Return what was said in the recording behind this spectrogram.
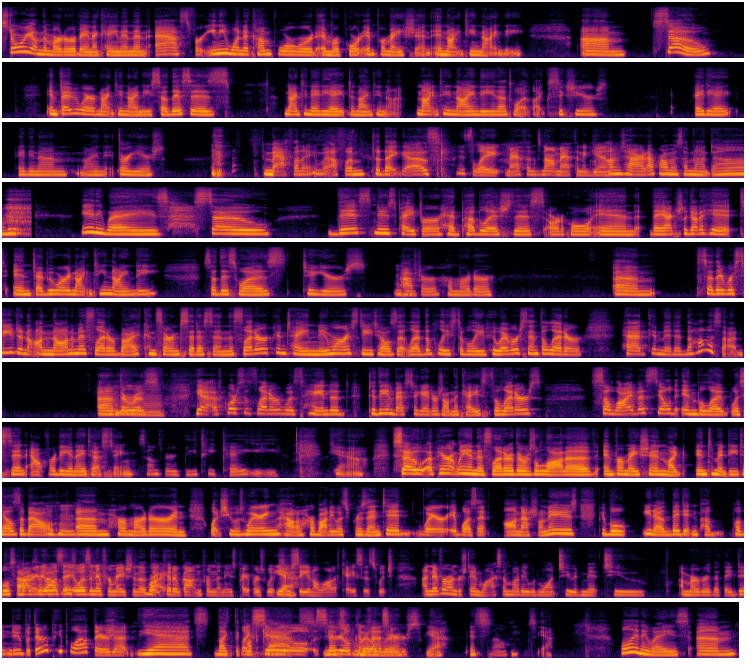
story on the murder of Anna Kanan and asked for anyone to come forward and report information in 1990. Um, so, in February of 1990, so this is 1988 to 19, 1990, that's what, like six years? 88, 89, 90, three years. mathing ain't mathing today, guys. It's late. Mathin's not mathin again. I'm tired. I promise I'm not dumb. Anyways, so this newspaper had published this article and they actually got a hit in February 1990. So this was two years Mhm. after her murder. Um, so they received an anonymous letter by a concerned citizen. This letter contained numerous details that led the police to believe whoever sent the letter had committed the homicide. Um, there was, Mm. yeah, of course, this letter was handed to the investigators on the case. The letter's saliva sealed envelope was sent out for DNA testing. sounds very BTKE. Yeah. So apparently in this letter there was a lot of information like intimate details about Mhm. um her murder and what she was wearing, how her body was presented where it wasn't on national news. People, you know, they didn't pub- publicize Right. It wasn't. this. It wasn't information that Right. they could have gotten from the newspapers, which Yeah. you see in a lot of cases. Which I never understand why somebody would want to admit to a murder that they didn't do. But there are people out there that yeah, it's like the like serial That's serial really confessors. Yeah. It's So It's- yeah. Well, anyways, um,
